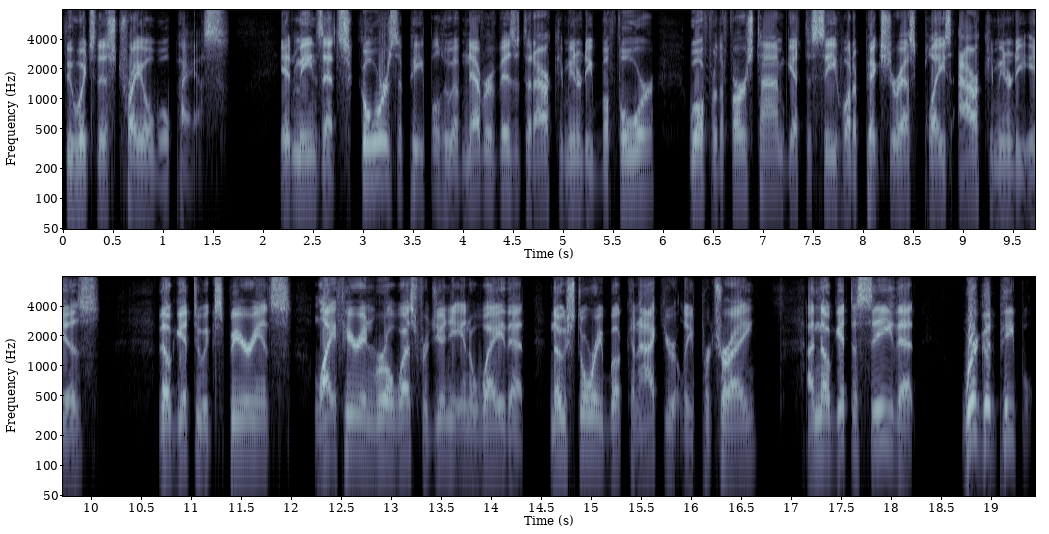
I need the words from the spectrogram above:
through which this trail will pass. It means that scores of people who have never visited our community before will, for the first time, get to see what a picturesque place our community is. They'll get to experience life here in rural West Virginia in a way that no storybook can accurately portray. And they'll get to see that we're good people.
